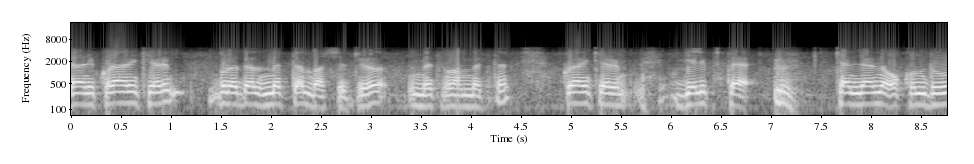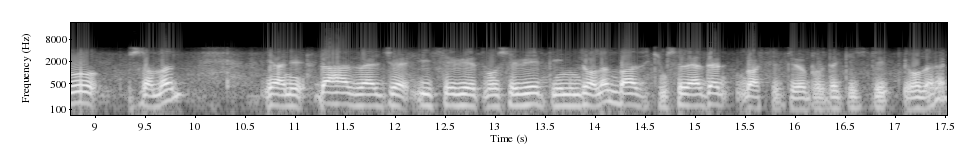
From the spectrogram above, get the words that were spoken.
Yani Kur'an-ı Kerim burada ümmetten bahsediyor. Ümmet Muhammed'den. Kur'an-ı Kerim gelip de kendilerine okunduğu zaman yani daha evvelce İseviyet, Museviyet dininde olan bazı kimselerden bahsediyor burada gizli olarak.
